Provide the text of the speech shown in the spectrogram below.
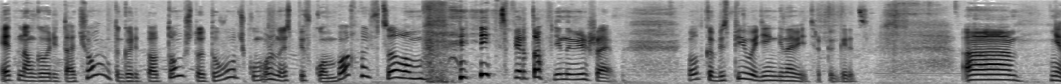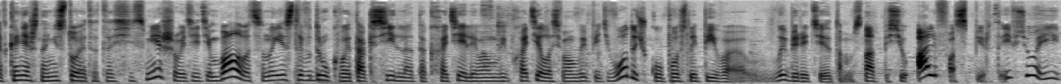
Это нам говорит о чем? Это говорит о том, что эту водочку можно и с пивком бахнуть. В целом спиртов не намешаем. Водка без пива, деньги на ветер, как говорится. Нет, конечно, не стоит это смешивать, этим баловаться, но если вдруг вы так сильно так хотели, вам хотелось вам выпить водочку после пива, выберите там с надписью «Альфа спирт», и все, и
